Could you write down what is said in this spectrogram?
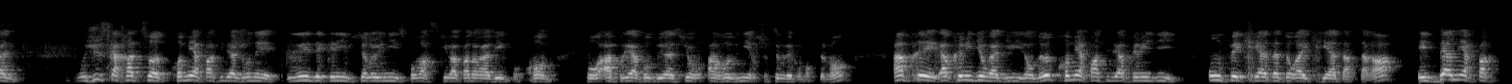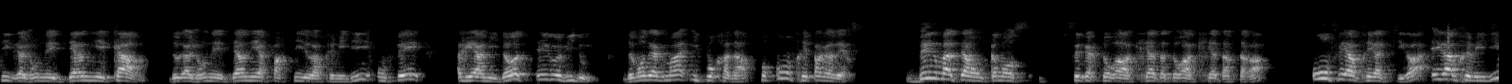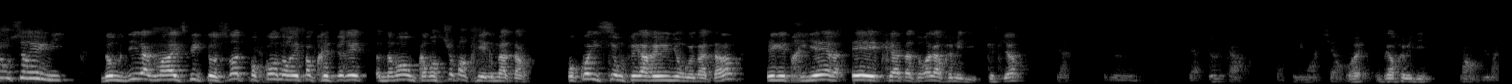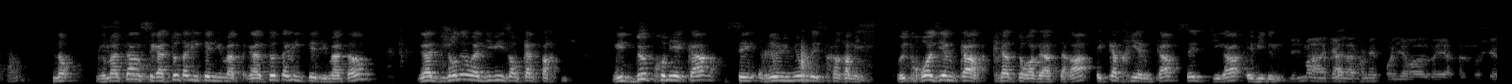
Jusqu'à Khatsot, première partie de la journée, les équilibres se réunissent pour voir ce qui ne va pas dans la ville, pour prendre, pour appeler la population à revenir sur ce mauvais comportement. Après, l'après-midi, on la divise en deux. Première partie de l'après-midi, on fait Kriyat Torah et Kriyat Aftara. Et dernière partie de la journée, dernier quart de la journée, dernière partie de l'après-midi, on fait les et le Vidouille. Demandez à Gma Hippocrana, pourquoi on ne ferait pas l'inverse? Dès le matin, on commence Sefer Torah, Torah, on fait après la Tfila, et l'après-midi, on se réunit. Donc, dit Agmara explique Tosfot, pourquoi on n'aurait pas préféré, normalement, on commence toujours par prier le matin. Pourquoi ici, on fait la réunion le matin et les prières et Torah l'après-midi? Qu'est-ce qu'il y a? Il y a, il y a deux quarts, donc une moitié. Oui, l'après-midi. Non, du matin. Non, le matin, c'est la totalité du matin. La totalité du matin, la journée, on la divise en quatre parties. Les deux premiers quarts, c'est réunion des Strachamim. Le troisième quart, Kriyat Torah. Et quatrième quart, c'est Tfila et Vidui. Dis-moi un quart de la journée pour lire euh, Vayachal Moshe.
